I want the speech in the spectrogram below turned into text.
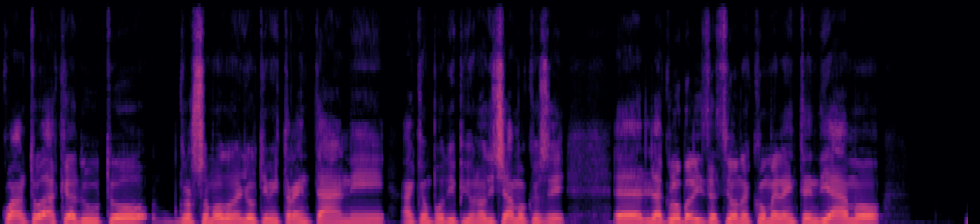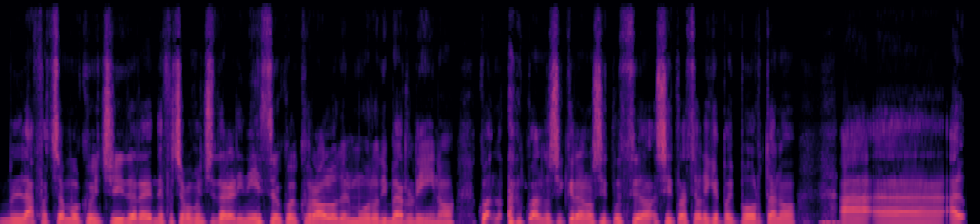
quanto è accaduto grosso modo negli ultimi 30 anni, anche un po' di più. No? Diciamo così, eh, la globalizzazione come la intendiamo la facciamo coincidere, ne facciamo coincidere all'inizio col crollo del muro di Berlino, quando, quando si creano situazio, situazioni che poi portano a, a, a,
